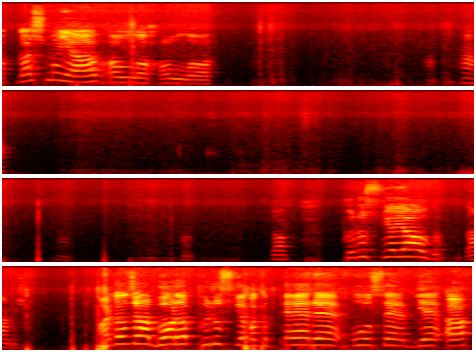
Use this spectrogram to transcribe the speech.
Natlaşma ya. Allah Allah. Ha. Tamam. Prusya'yı aldım. Tamam. Arkadaşlar bu arada Prusya bakın P R U S Y A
